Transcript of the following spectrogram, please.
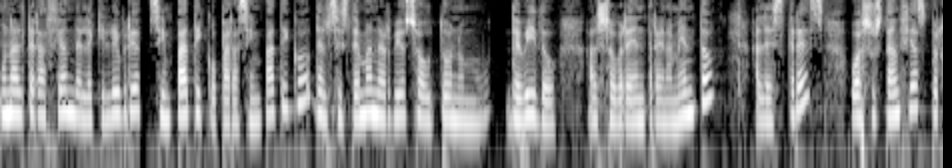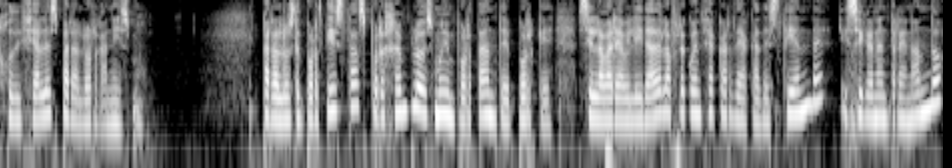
una alteración del equilibrio simpático-parasimpático del sistema nervioso autónomo debido al sobreentrenamiento, al estrés o a sustancias perjudiciales para el organismo. Para los deportistas, por ejemplo, es muy importante porque si la variabilidad de la frecuencia cardíaca desciende y siguen entrenando,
